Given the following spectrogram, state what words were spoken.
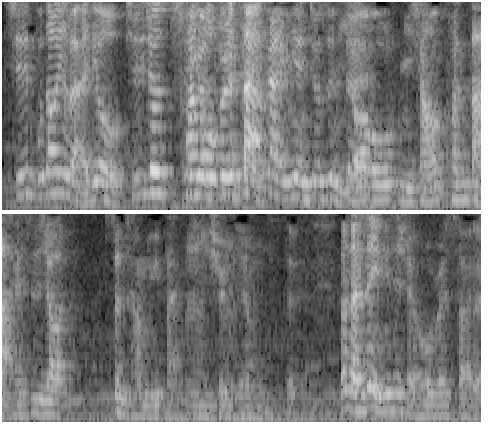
其实不到一百六，其实就穿 oversize 概念，就是你要欧，你想要宽大还是要正常女版嗯 T 恤这样子？对，那男生一定是选 oversize。对，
